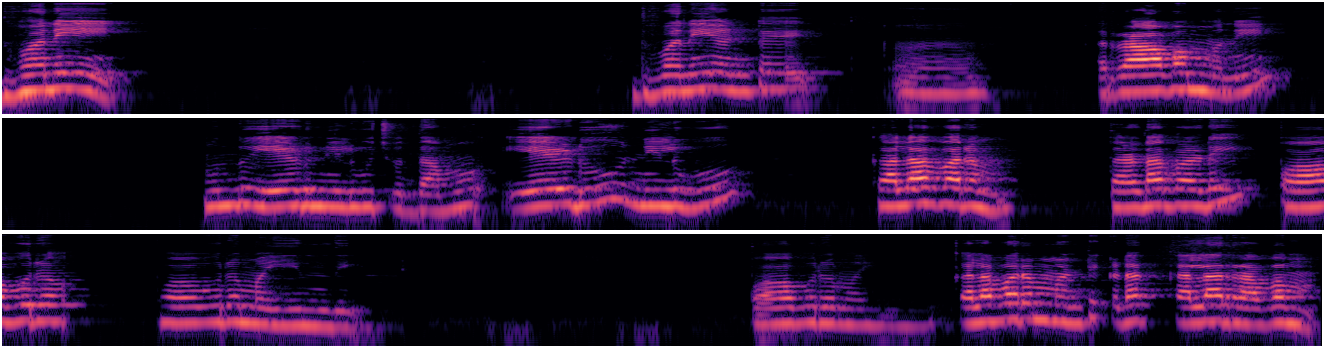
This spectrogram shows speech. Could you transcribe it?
ధ్వని. ధ్వని అంటే రావం అని. ముందు ఏడు నిలువు చూద్దాము. ఏడు నిలువు కలవరం తడబడి పావుర పావురమయ్యింది. పావురమయ్యింది. కలవరం అంటే ఇక్కడ కలరవం.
